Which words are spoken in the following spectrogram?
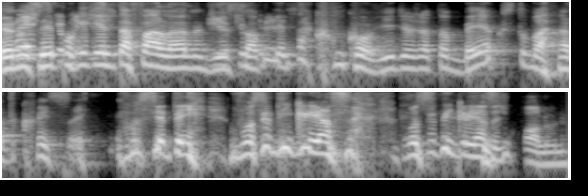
eu não é sei por que, ele está falando disso, só porque ele está com Covid. Eu já estou bem acostumado com isso aí. Você tem, você tem criança, você tem criança de colo, né?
